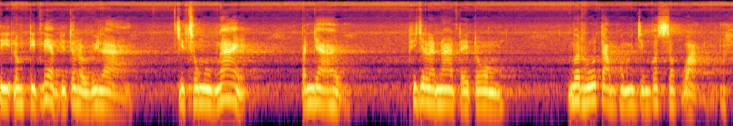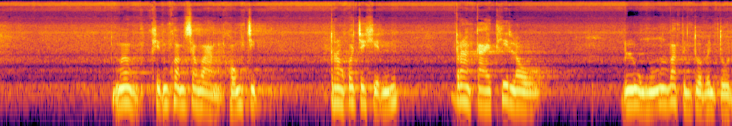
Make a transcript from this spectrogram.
ติเราติดแนบอยู่ตลอดเวลา จิตสงบง่าย ปัญญาพิจารณาไตรตรอง เมื่อรู้ตามความเป็นจริงก็สว่าง เมื่อเห็นความสว่างของจิต เราก็จะเห็นร่างกายที่เราหลงว่าเป็นตัวเป็นตน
